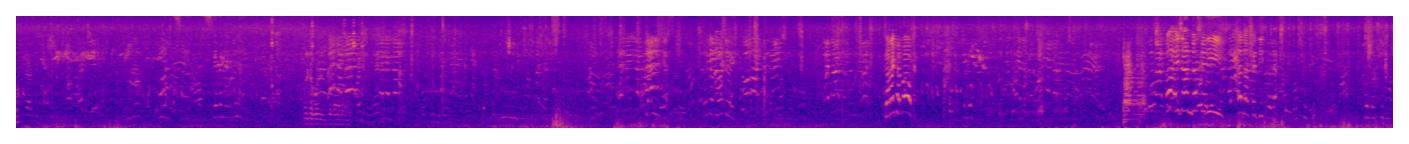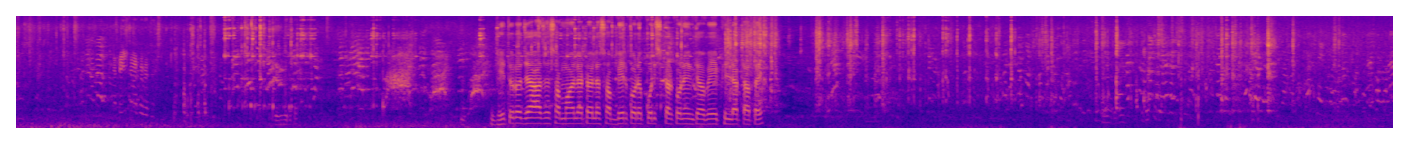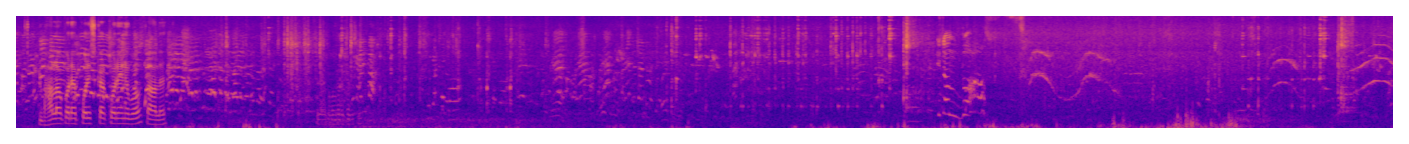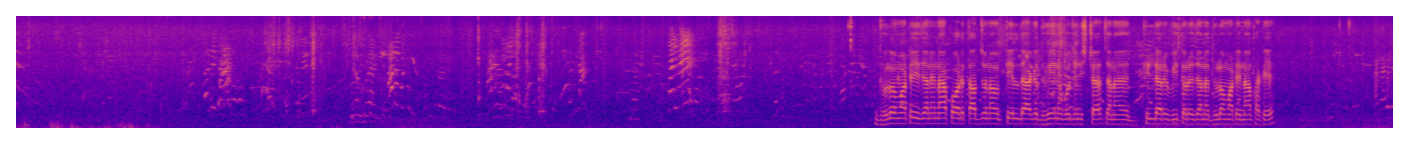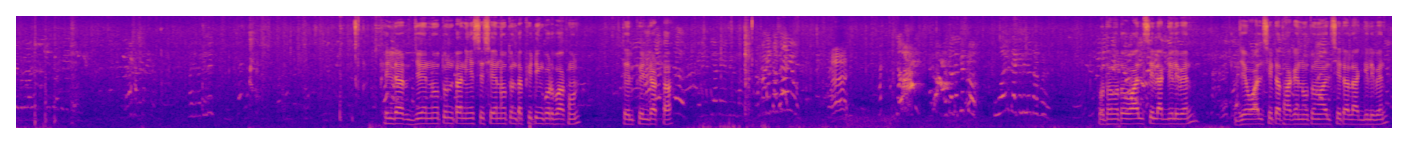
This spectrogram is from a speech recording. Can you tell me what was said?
ভিতরে যা আছে সব ময়লা টয়লা সব বের করে পরিষ্কার করে নিতে হবে এই ফিল্টারটাতে। ভালো করে পরিষ্কার করে নেব তাহলে। ধুলো মাটি যেন না পড়ে, তার জন্য তেল দিয়ে আগে ধুয়ে নেব জিনিসটা, যেন ফিল্টারের ভিতরে যেন ধুলো মাটি না থাকে। ফিল্টার যে নতুনটা নিয়ে এসেছে, সে নতুনটা ফিটিং করব এখন, তেল ফিল্টারটা। প্রথমত অয়েল সি লাগিয়ে নেবেন, যে অয়েল সিটা থাকে, নতুন অয়েল সিটা লাগিয়ে নেবেন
